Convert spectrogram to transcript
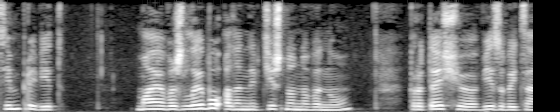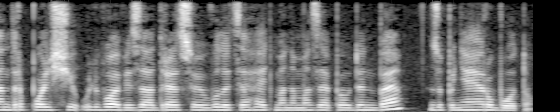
Всім привіт! Маю важливу, але невтішну новину про те, що візовий центр Польщі у Львові за адресою вулиця Гетьмана Мазепи 1Б зупиняє роботу.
